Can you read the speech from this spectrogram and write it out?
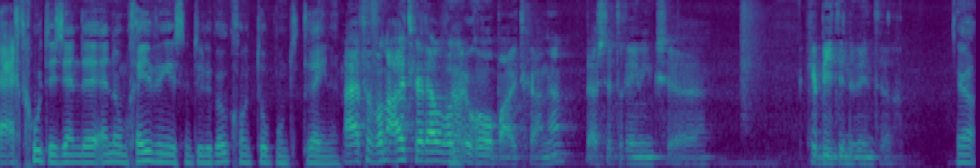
ja, echt goed is. En de, en de omgeving is natuurlijk ook gewoon top om te trainen. Maar even vanuit gaan dat we van ja. Europa uitgaan, hè? Beste trainingsgebied in de winter. Ja.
